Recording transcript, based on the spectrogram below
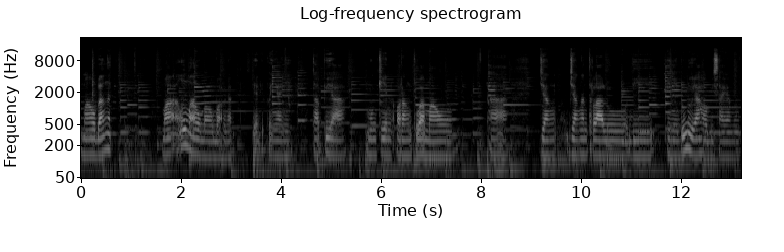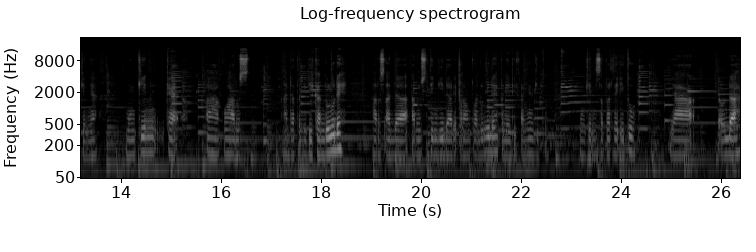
mau banget. Mau mau mau banget jadi penyanyi. Tapi ya mungkin orang tua mau uh, jang, jangan terlalu di ini dulu ya hobi saya mungkin ya. Mungkin kayak uh, aku harus ada pendidikan dulu deh. Harus ada harus tinggi dari orang tua dulu deh pendidikannya gitu. Mungkin seperti itu. Ya ya udah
